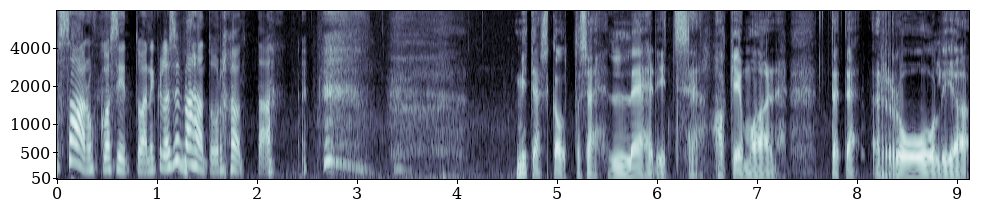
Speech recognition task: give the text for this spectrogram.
saanut kosittua, niin kyllä se vähän turhauttaa. Mitäs kautta sä lähdit hakemaan tätä roolia?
